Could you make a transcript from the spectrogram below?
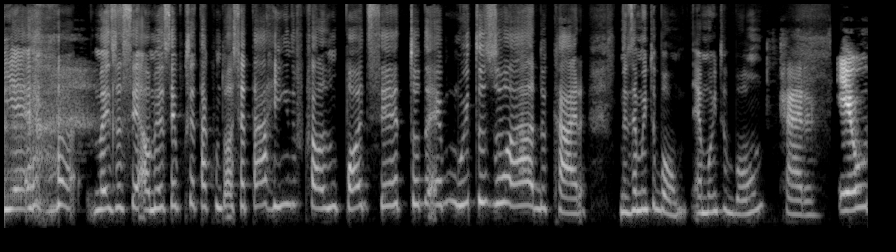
e é. Mas você, ao mesmo tempo que você tá com dó, você tá rindo, porque fala, não pode ser, tudo é muito zoado, cara. Mas é muito bom. É muito bom. Cara, eu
